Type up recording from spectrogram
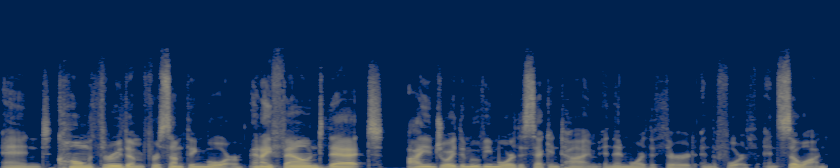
and comb through them for something more. And I found that I enjoyed the movie more the second time, and then more the third and the fourth, and so on,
